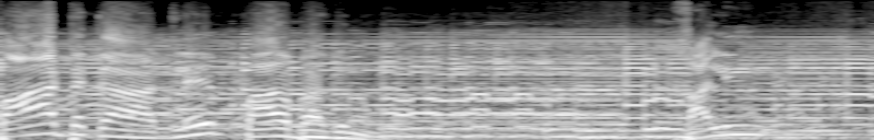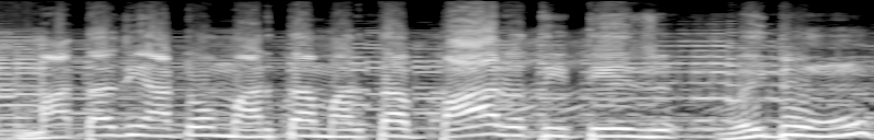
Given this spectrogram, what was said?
પા ટકા એટલે પા ભાગનું ખાલી માતાજી આંટો મારતા મારતા પાર્વતી તેજ વૈધું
